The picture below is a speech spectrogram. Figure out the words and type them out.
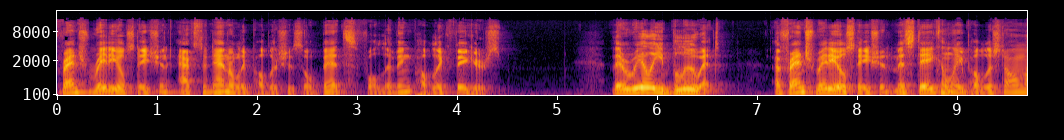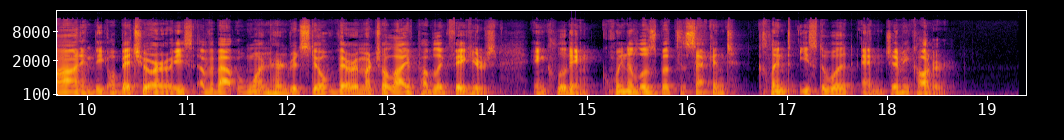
French radio station accidentally publishes obits for living public figures. They really blew it. A French radio station mistakenly published online the obituaries of about 100 still very much alive public figures, including Queen Elizabeth II, Clint Eastwood, and Jimmy Carter.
